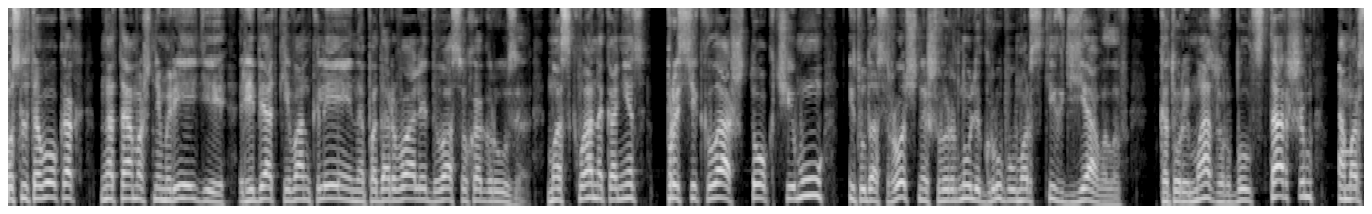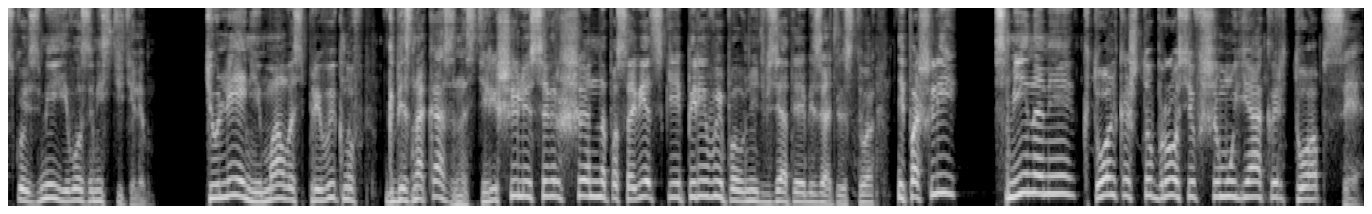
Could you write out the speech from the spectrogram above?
После того, как на тамошнем рейде ребятки Ван Клейна подорвали два сухогруза, Москва, наконец, просекла, что к чему, и туда срочно швырнули группу морских дьяволов, в которой Мазур был старшим, а морской змей его заместителем. Тюлени, малость привыкнув к безнаказанности, решили совершенно по-советски перевыполнить взятые обязательства и пошли с минами к только что бросившему якорь Туапсе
